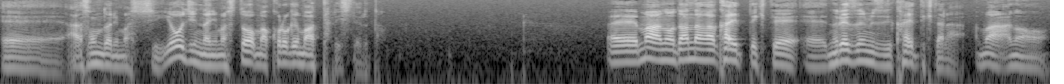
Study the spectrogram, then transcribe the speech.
えー、遊んでおりますし、幼児になりますと、まあ、転げ回ったりしてると。えー、まあ、あの、旦那が帰ってきて、えー、濡れず水に帰ってきたら、まあ、あの、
